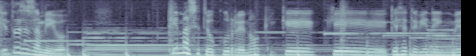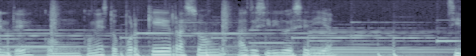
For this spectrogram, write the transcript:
Y entonces, amigo, ¿qué más se te ocurre, no? ¿Qué, qué, qué- qué se te viene en mente con, con esto? ¿Por qué razón has decidido ese día, si,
